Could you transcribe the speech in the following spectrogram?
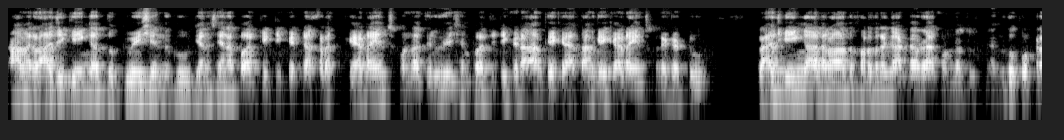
ఆమె రాజకీయంగా తొక్కివేసేందుకు జనసేన పార్టీ టికెట్ అక్కడ కేటాయించకుండా తెలుగుదేశం పార్టీ టికెట్ ఆమెకే తనకే కేటాయించుకునేటట్టు రాజకీయంగా ఆ తర్వాత ఫర్దర్గా అడ్డం రాకుండా చూసుకునేందుకు కుట్ర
